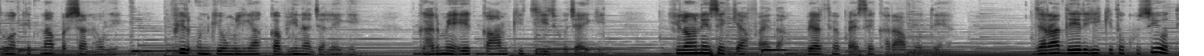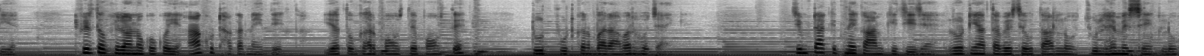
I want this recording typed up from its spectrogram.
तो वह कितना प्रसन्न होगी। फिर उनकी उंगलियाँ कभी ना जलेगी। घर में एक काम की चीज़ हो जाएगी। खिलौने से क्या फ़ायदा? व्यर्थ में पैसे खराब होते हैं। जरा देर ही की तो खुशी होती है। फिर तो खिलौनों को कोई आँख उठाकर नहीं देखता। यह तो घर पहुँचते पहुँचते टूट फूट कर बराबर हो जाएँगे। चिमटा कितने काम की चीज़ है। रोटियाँ तवे से उतार लो, चूल्हे में सेंक लो।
